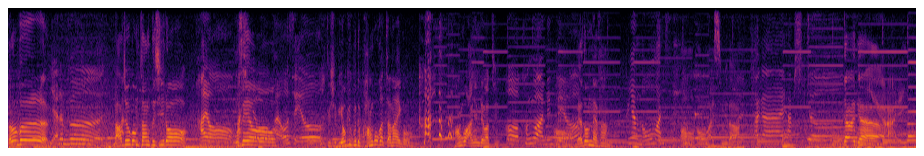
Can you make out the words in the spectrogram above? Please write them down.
여러분 여러분 나주곰탕 드시러 가요. 오세요. 아, 오세요. 드시러 여기 근데 광고 같잖아 이거 광고 아닌데 맞지? 어 광고 아닌데요. 어 내돈내산 그냥 너무 맛있어요. 어 너무 맛있습니다 따가이 합시죠. 따가이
